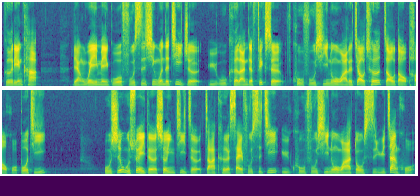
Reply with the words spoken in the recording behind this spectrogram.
戈连卡，两位美国福斯新闻的记者与乌克兰的 Fixer 库夫西诺娃的轿车遭到炮火波及。五十五岁的摄影记者扎克塞夫斯基与库夫西诺娃都死于战火，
